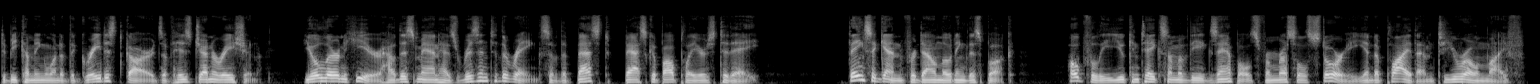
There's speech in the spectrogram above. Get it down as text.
to becoming one of the greatest guards of his generation, you'll learn here how this man has risen to the ranks of the best basketball players today. Thanks again for downloading this book. Hopefully, you can take some of the examples from Russell's story and apply them to your own life.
